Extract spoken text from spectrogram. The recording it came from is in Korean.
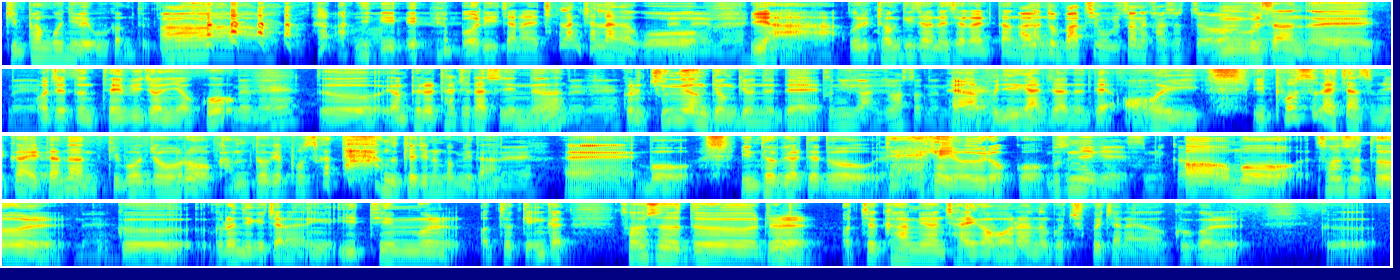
김판곤이 외국 감독이. 아. 아니 네. 머리 있잖아요 찰랑찰랑하고. 네네네. 이야 우리 경기 전에 제가 일단 아, 만- 또 마침 울산에 가셨죠? 음, 울산 예, 네. 어쨌든 데뷔전이었고 네네. 또 연패를 탈출할 수 있는 네네. 그런 중요한 경기였는데 분위기가 안 좋았었는데. 야 분위기가 안 좋았는데 어이 이 포스가 있지 않습니까? 일단은 기본적으로 감독의 포스가 딱 느껴지는 겁니다. 네. 예, 뭐 인터뷰할 때도 네. 되게 여유롭고 무슨 얘기했습니까? 어 뭐 선수들 네. 그 그런 얘기 있잖아요. 이, 이 팀을 어떻게 그러니까 선수 들을 어떻게 하면 자기가 원하는 그 축구 있잖아요. 그걸 그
